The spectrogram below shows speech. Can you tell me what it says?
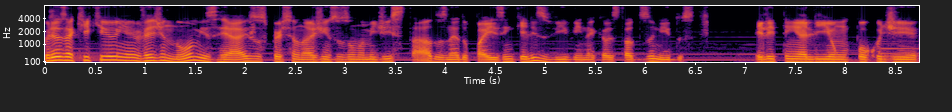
Curioso aqui que, em vez de nomes reais, os personagens usam o nome de estados, né, do país em que eles vivem, né, que é os Estados Unidos. Ele tem ali um pouco de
